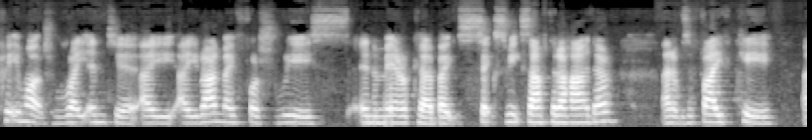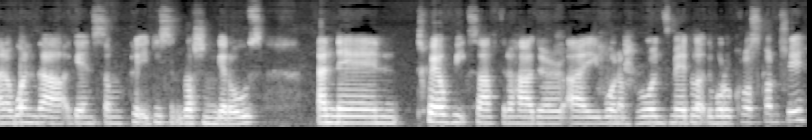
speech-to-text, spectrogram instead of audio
pretty much right into it. I, I ran my first race in America about six weeks after I had her, and it was a 5K, and I won that against some pretty decent Russian girls. And then 12 weeks after I had her, I won a bronze medal at the World Cross Country.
